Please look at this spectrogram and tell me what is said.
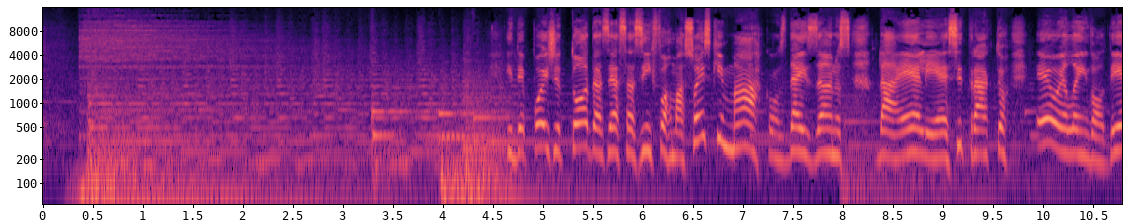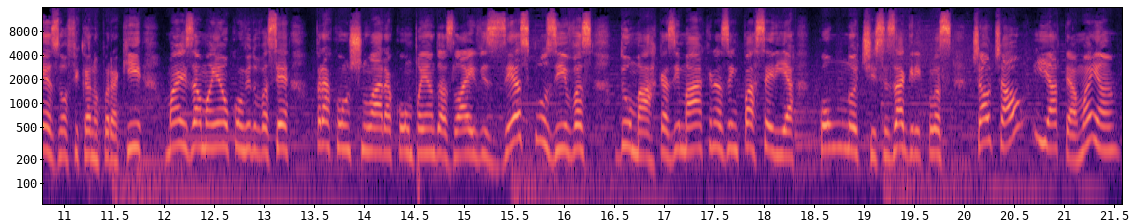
E depois de todas essas informações que marcam os 10 anos da LS Tractor, eu, Elaine Valdez, vou ficando por aqui, mas amanhã eu convido você para continuar acompanhando as lives exclusivas do Marcas e Máquinas em parceria com Notícias Agrícolas. Tchau, tchau e até amanhã.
